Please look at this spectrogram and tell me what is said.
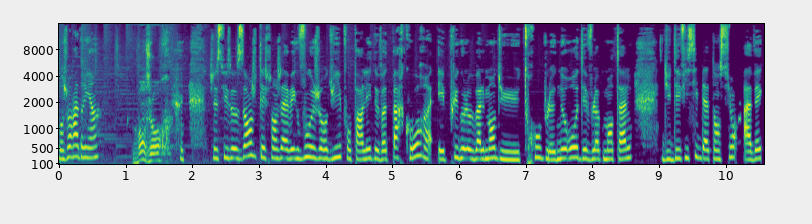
Bonjour Adrien. Bonjour. Je suis aux anges d'échanger avec vous aujourd'hui pour parler de votre parcours et plus globalement du trouble neurodéveloppemental du déficit d'attention avec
